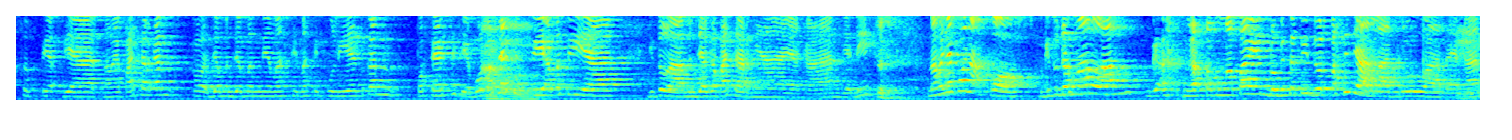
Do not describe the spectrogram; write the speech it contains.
setiap dia namanya pacar kan kalau zaman zamannya masih masih kuliah itu kan posesif ya, bukan Ah, posesif sih apa sih ya, gitulah menjaga pacarnya ya kan. Jadi namanya aku anak kos, begitu udah malam nggak nggak tahu mau ngapain, belum bisa tidur pasti jalan keluar ya kan.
